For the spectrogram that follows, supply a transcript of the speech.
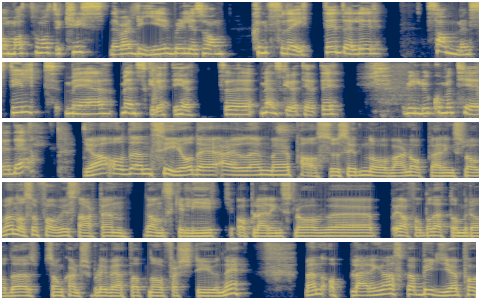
om at på en måte kristne verdier blir litt sånn conflated eller sammenstilt med eh, menneskerettigheter. Vil du kommentere det? Ja, og den sier jo det er jo den med passus i den nåværende opplæringsloven, og så får vi snart en ganske lik opplæringslov, eh, iallfall på dette området, som kanskje blir vedtatt nå 1.6. Men opplæringa skal bygge på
